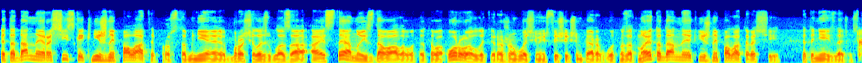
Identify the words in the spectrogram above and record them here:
Это данные Российской книжной палаты. Просто мне бросилось в глаза АСТ, оно издавало вот этого Оруэлла тиражом 80 тысяч экземпляров год назад. Но это данные книжной палаты России. Это не издательство.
